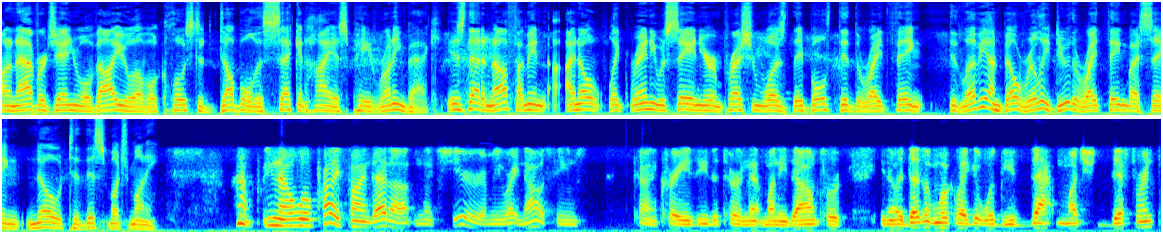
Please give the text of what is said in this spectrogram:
on an average annual value level close to double the second highest paid running back. Is that enough? I mean, I know, like Randy was saying, your impression was they both did the right thing. Did Le'Veon Bell really do the right thing by saying no to this much money? You know, we'll probably find that out next year. I mean, right now it seems kind of crazy to turn that money down for, you know, it doesn't look like it would be that much different.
